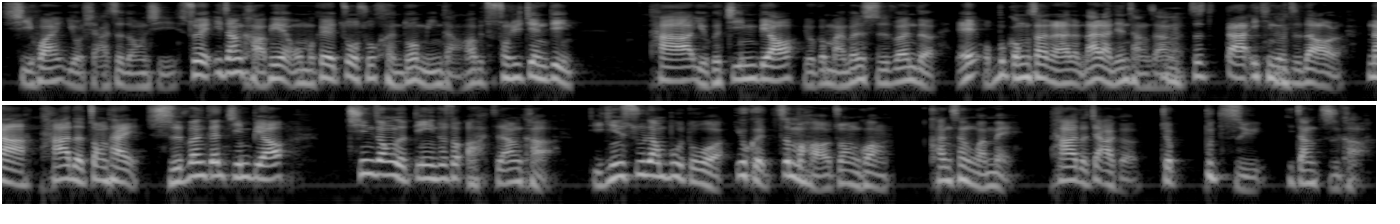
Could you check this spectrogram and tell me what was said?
喜欢有瑕疵的东西。所以一张卡片，我们可以做出很多名堂，好比送去鉴定，它有个金标，有个满分十分的。诶，我不工商哪哪两间厂商了，这大家一听就知道了。那它的状态十分跟金标，心中的定义就说啊，这张卡已经数量不多了，又可以这么好的状况，堪称完美，它的价格就不止于一张纸卡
